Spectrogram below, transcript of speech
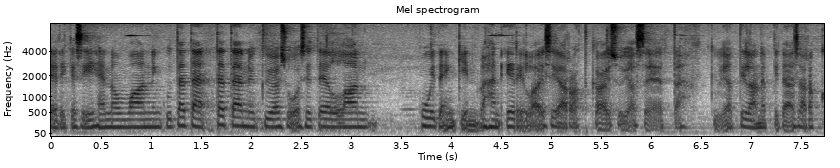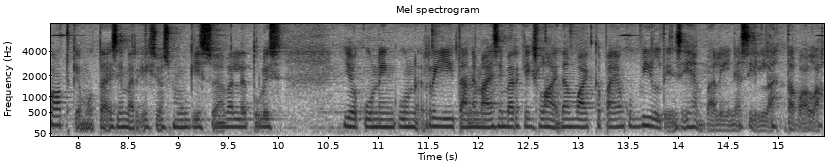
Eli siihen on vaan niin kuin tätä, tätä nykyä suositellaan kuitenkin vähän erilaisia ratkaisuja se, että kyllä tilanne pitää saada katke, mutta esimerkiksi jos mun kissojen välillä tulisi joku niin kuin riita, niin mä esimerkiksi laitan vaikkapa jonkun viltin siihen väliin ja sillä tavalla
